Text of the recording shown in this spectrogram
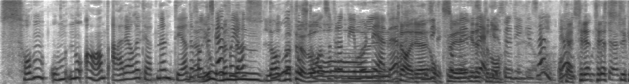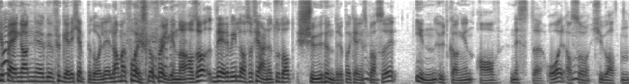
som om noe annet er realiteten enn det det faktisk er. For jeg har stor forståelse for at vi må leve klare litt opp som vi i dette nå. preker prediker selv. Det Ok, har jeg tre, tre stykker på en gang eh, fungerer kjempedårlig. La meg foreslå følgende. Altså, dere vil altså fjerne totalt 700 parkeringsplasser innen utgangen av neste år, altså 2018.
